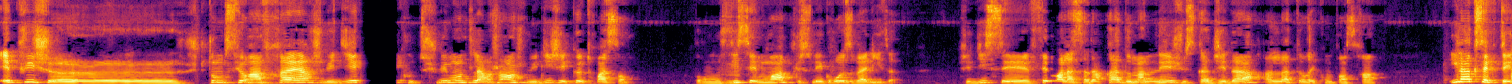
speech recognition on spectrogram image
Et puis, je, je tombe sur un frère. Je lui dis, écoute, je lui montre l'argent. Je lui dis, j'ai que 300 pour mon fils et moi, plus les grosses valises. J'ai dit, c'est, fais-moi la sadaqa de m'amener jusqu'à Jeddah. Allah te récompensera. Il a accepté.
